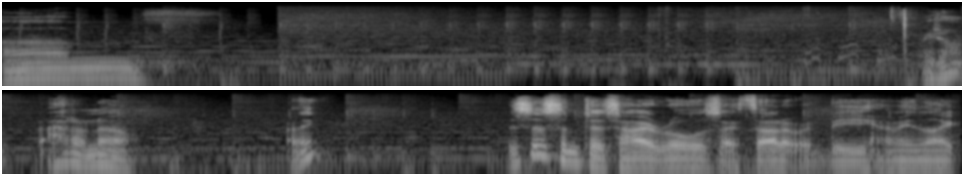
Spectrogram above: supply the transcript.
Um... We don't, I don't know. I think this isn't as high roll as I thought it would be. I mean, like,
